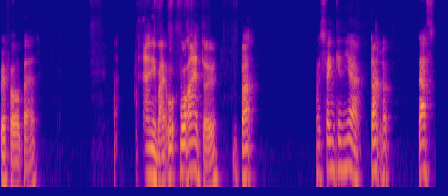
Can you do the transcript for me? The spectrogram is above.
before bed. Anyway, what I do, but I was thinking, yeah, don't look. That's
